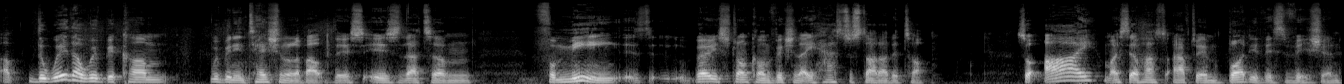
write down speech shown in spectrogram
Uh, the way that we've become, we've been intentional about this is that um, for me, it's very strong conviction that it has to start at the top. So I myself have to, have to embody this vision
